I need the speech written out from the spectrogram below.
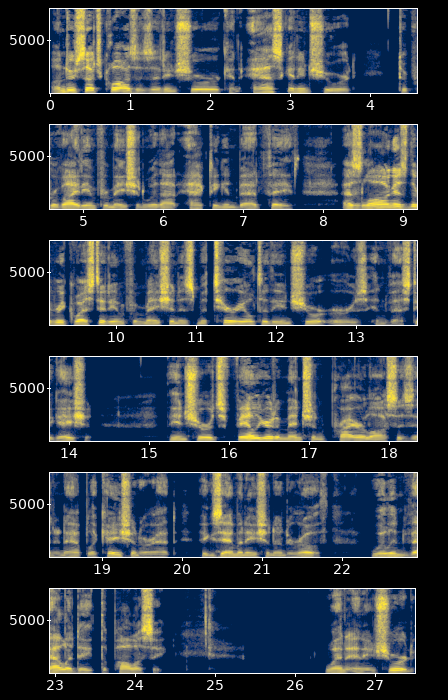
Under such clauses, an insurer can ask an insured to provide information without acting in bad faith as long as the requested information is material to the insurer's investigation. The insured's failure to mention prior losses in an application or at examination under oath will invalidate the policy. When an insured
